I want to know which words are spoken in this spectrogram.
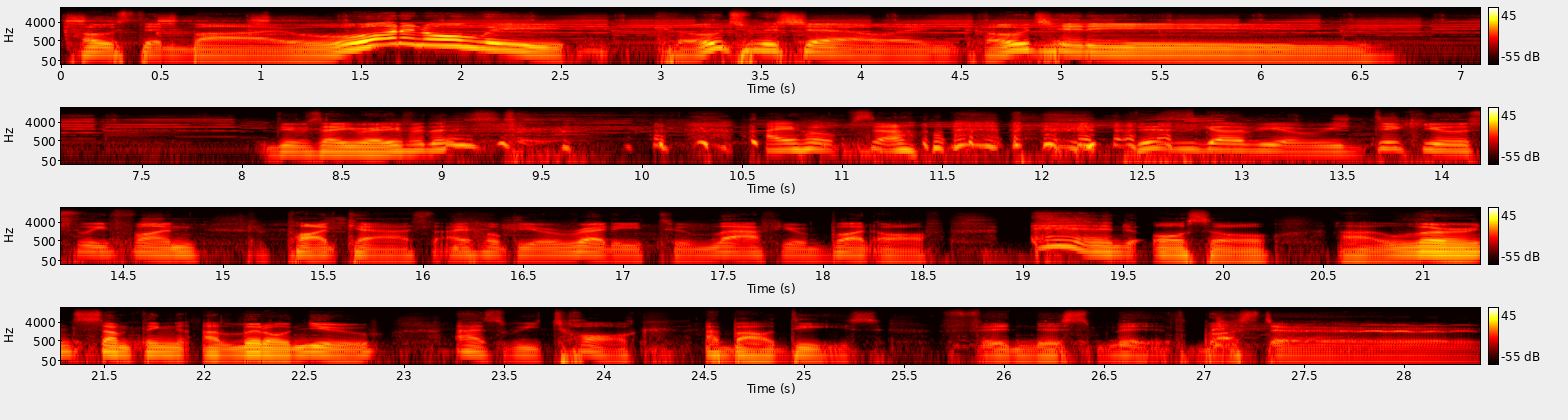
hosted by one and only Coach Michelle and Coach Hitty. Dubes, are you ready for this? I hope so. this is going to be a ridiculously fun podcast. I hope you're ready to laugh your butt off and also uh, learn something a little new as we talk about these fitness myth busters.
